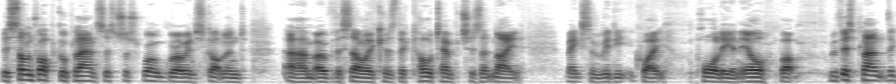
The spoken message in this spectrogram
There's some tropical plants that just won't grow in Scotland um, over the summer because the cold temperatures at night makes them really quite poorly and ill. But with this plant the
